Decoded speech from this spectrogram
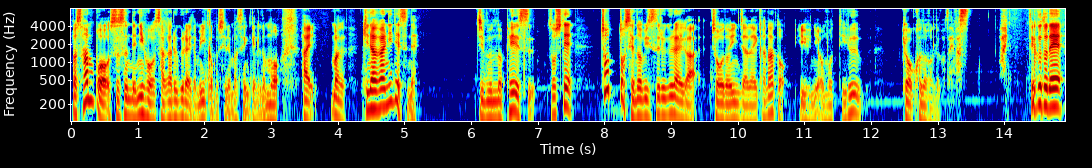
まあ、3歩進んで2歩下がるぐらいでもいいかもしれませんけれども、はい。まあ、気長にですね、自分のペース、そしてちょっと背伸びするぐらいがちょうどいいんじゃないかなというふうに思っている今日この頃でございます。はい。ということで、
